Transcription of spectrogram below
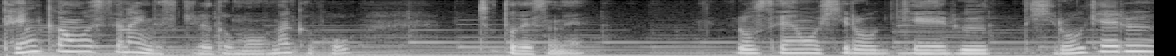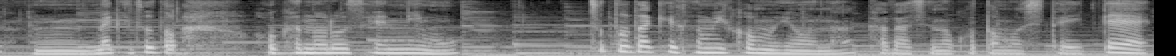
転換はしてないんですけれどもなんかこうちょっとですね路線を広げる広げる？うんなんかちょっと他の路線にもちょっとだけ踏み込むような形のこともしていて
